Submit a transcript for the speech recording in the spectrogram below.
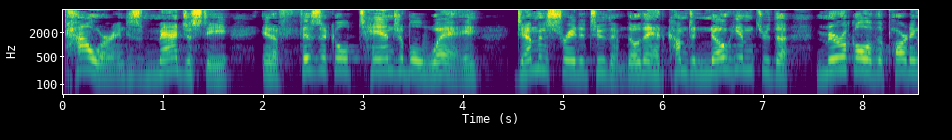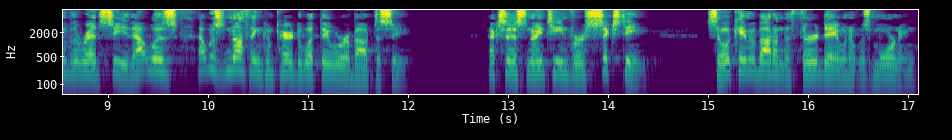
power and his majesty in a physical, tangible way demonstrated to them. Though they had come to know him through the miracle of the parting of the Red Sea, that was, that was nothing compared to what they were about to see. Exodus 19 verse 16. So it came about on the third day when it was morning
